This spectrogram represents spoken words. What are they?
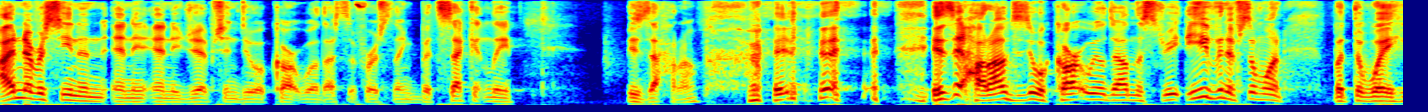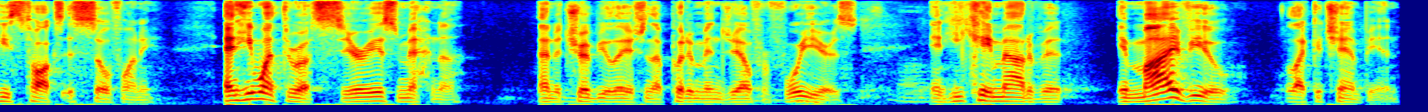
I've never seen an, an, an Egyptian do a cartwheel. That's the first thing. But secondly, is that haram? right? is it haram to do a cartwheel down the street? Even if someone, but the way he talks is so funny. And he went through a serious mihna and a tribulation that put him in jail for four years. And he came out of it, in my view, like a champion.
